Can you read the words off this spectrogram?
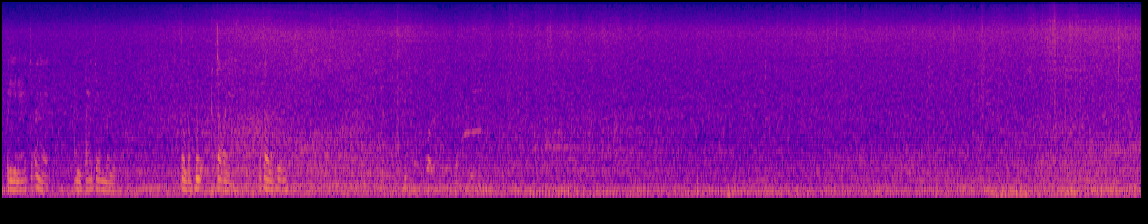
ព្រីណាចុះណាអញតាចូលមិនសល់តែពួកចុយសល់តែពួកនេះ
